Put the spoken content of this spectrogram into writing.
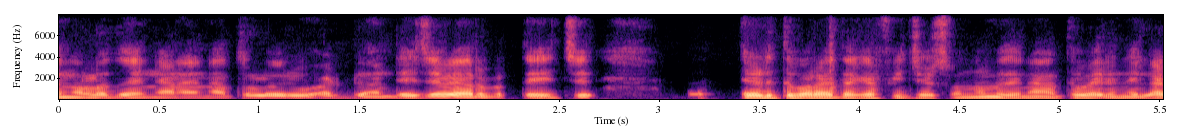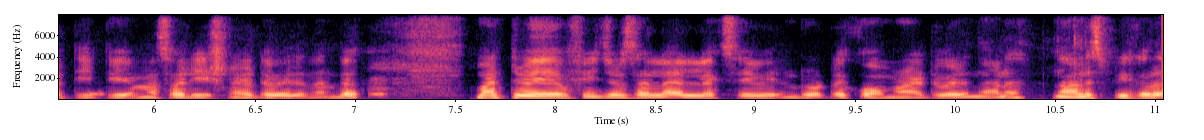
എന്നുള്ളത് തന്നെയാണ് അതിനകത്തുള്ള ഒരു അഡ്വാന്റേജ് വേറെ പ്രത്യേകിച്ച് എടുത്തു പറയത്തക്ക ഫീച്ചേഴ്സ് ഒന്നും ഇതിനകത്ത് വരുന്നില്ല. T P M S additional ആയിട്ട് വരുന്നുണ്ട്. മറ്റു ഫീച്ചേഴ്സ് എല്ലാം എൽ എക്സ് ഐ കോമൺ ആയിട്ട് വരുന്നതാണ്. നാല് സ്പീക്കർ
